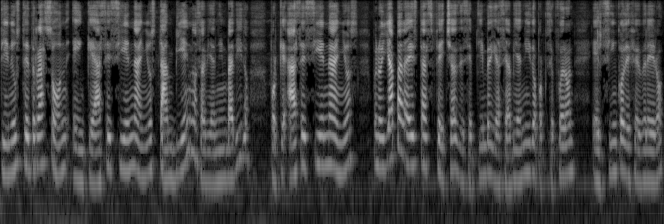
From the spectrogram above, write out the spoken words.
tiene usted razón en que hace 100 años también nos habían invadido, porque hace 100 años Bueno, ya para estas fechas de septiembre ya se habían ido porque se fueron el 5 de febrero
